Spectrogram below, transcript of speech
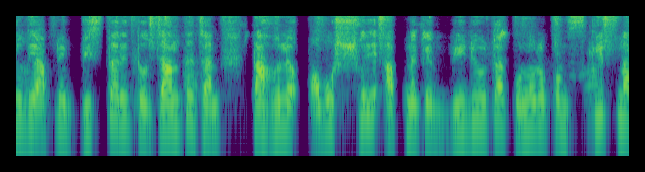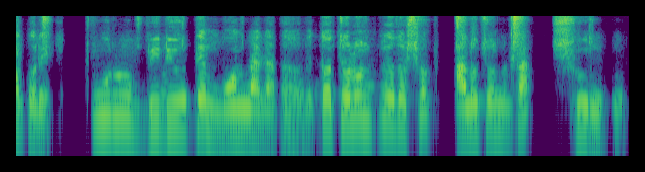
যদি আপনি বিস্তারিত জানতে চান, তাহলে অবশ্যই আপনাকে ভিডিওটা কোনো রকম স্কিপ না করে পুরো ভিডিওতে মন লাগাতে হবে। তো চলুন প্রিয় দর্শক, আলোচনাটা শুরু করি।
